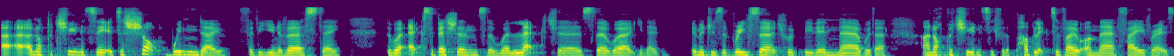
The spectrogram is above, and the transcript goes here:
an opportunity, it's a shop window for the university there were exhibitions, there were lectures, there were, you know, images of research would be in there with a, an opportunity for the public to vote on their favourites.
